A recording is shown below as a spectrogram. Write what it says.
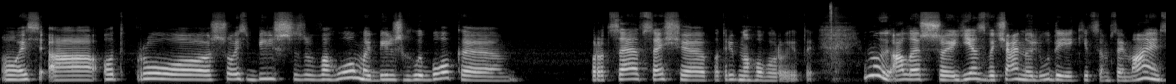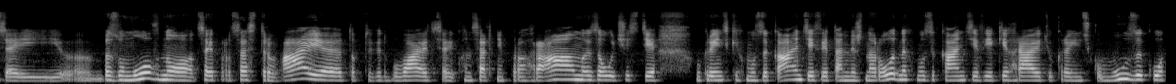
Ось, а от про щось більш вагоме, більш глибоке, про це все ще потрібно говорити. Ну, але ж є, звичайно, люди, які цим займаються, і е, безумовно цей процес триває, тобто відбуваються і концертні програми за участі українських музикантів, і там міжнародних музикантів, які грають українську музику,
